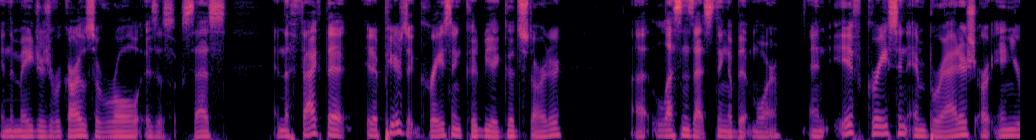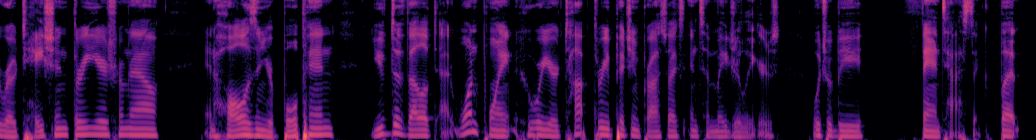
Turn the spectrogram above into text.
in the majors, regardless of role, is a success. And the fact that it appears that Grayson could be a good starter uh, lessens that sting a bit more. And if Grayson and Bradish are in your rotation three years from now, and Hall is in your bullpen, you've developed at one point who were your top three pitching prospects into major leaguers, which would be fantastic. But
